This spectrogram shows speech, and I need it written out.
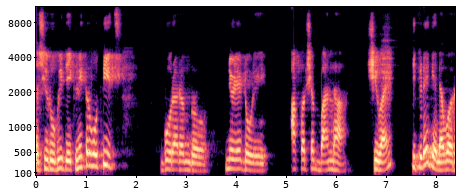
तशी रुबी देखणी तर होतीच. गोरा रंग निळे डोळे आकर्षक बांधा. शिवाय तिकडे गेल्यावर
